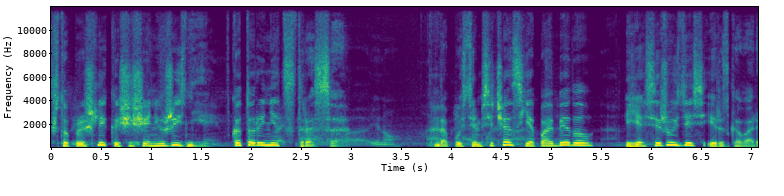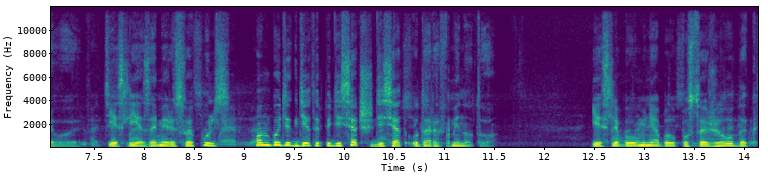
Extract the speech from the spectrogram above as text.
что пришли к ощущению жизни, в которой нет стресса. Допустим, сейчас я пообедал, и я сижу здесь и разговариваю. Если я замерю свой пульс, он будет где-то 50-60 ударов в минуту. Если бы у меня был пустой желудок,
